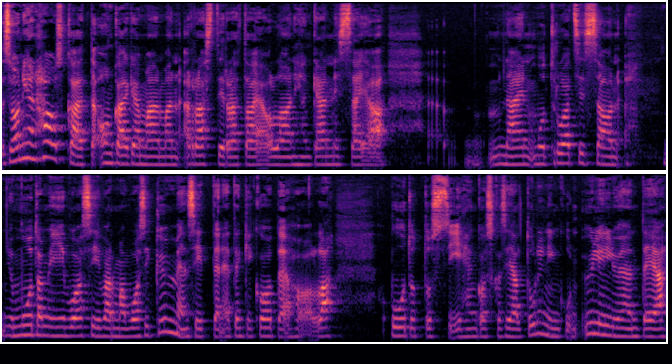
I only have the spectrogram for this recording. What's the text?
Se on ihan hauskaa, että on kaiken maailman rastirata ja ollaan ihan kännissä ja äh, näin, mutta Ruotsissa on jo muutamia vuosia, varmaan vuosikymmen sitten, etenkin KTHlla, puututtu siihen, koska siellä tuli niin kuin ylilyöntejä,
